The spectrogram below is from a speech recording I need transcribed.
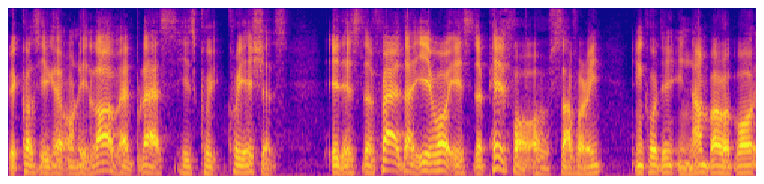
because he can only love and bless his cre- creations. It is the fact that evil is the pitfall of suffering, including innumerable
